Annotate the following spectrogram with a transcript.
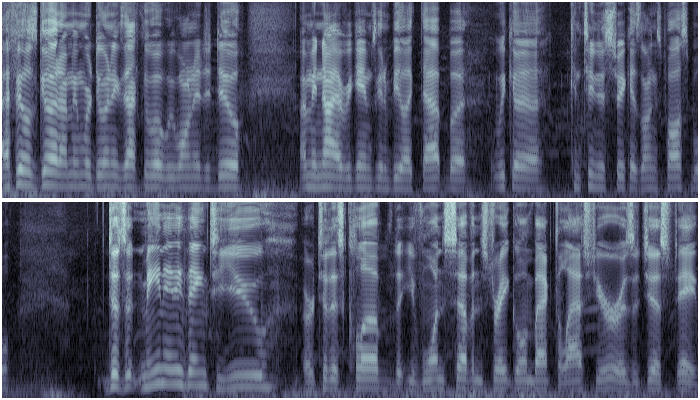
That feels good. I mean, we're doing exactly what we wanted to do. I mean, not every game's going to be like that, but we could continue the streak as long as possible. Does it mean anything to you or to this club that you've won seven straight going back to last year, or is it just, hey,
